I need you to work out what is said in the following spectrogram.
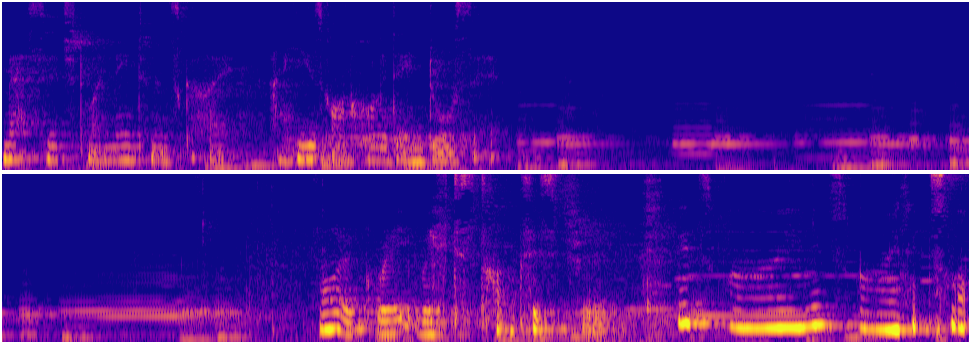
messaged my maintenance guy and he's on holiday in Dorset. What a great way to start this trip. It's fine, it's fine, it's not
